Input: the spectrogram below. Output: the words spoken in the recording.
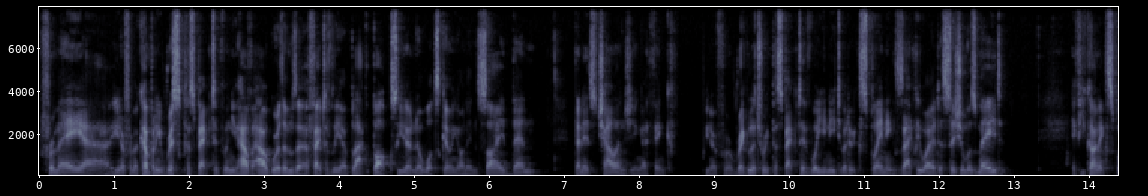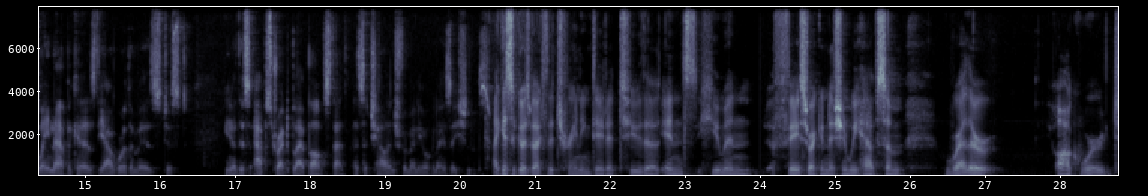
from a uh, you know from a company risk perspective. When you have algorithms that effectively are black box, so you don't know what's going on inside, then then it's challenging. I think you know from a regulatory perspective, where you need to be able to explain exactly why a decision was made. If you can't explain that because the algorithm is just you know this abstract black box that that's a challenge for many organizations I guess it goes back to the training data too. The in human face recognition, we have some rather awkward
